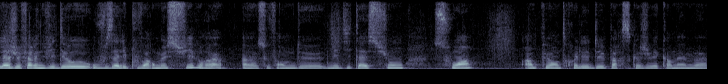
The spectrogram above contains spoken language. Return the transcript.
Là, je vais faire une vidéo où vous allez pouvoir me suivre euh, sous forme de méditation, soin, un peu entre les deux parce que je vais quand même euh,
